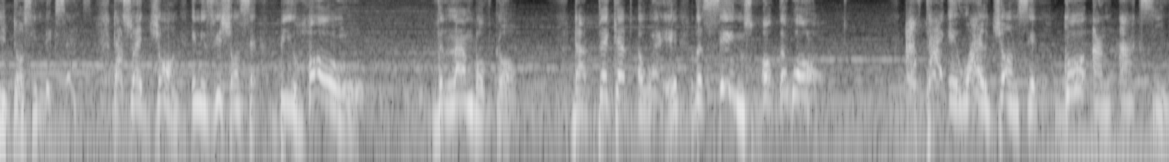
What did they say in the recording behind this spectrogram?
it doesn't make sense that's why john in his vision said behold the lamb of god that taketh away the sins of the world. After a while, John said, Go and ask him,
